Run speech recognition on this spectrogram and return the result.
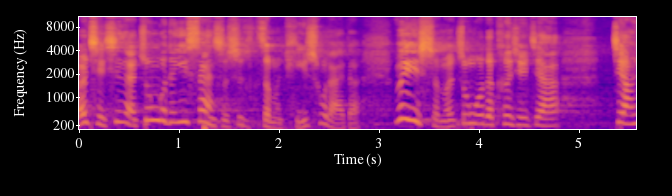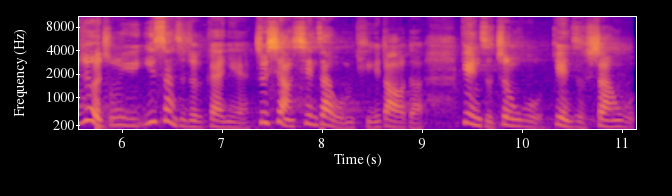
而且现在中国的 e-science 是怎么提出来的？为什么中国的科学家？这样热衷于 e-science 这个概念，就像现在我们提到的电子政务、电子商务、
